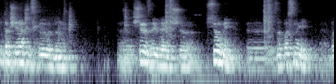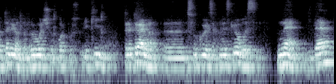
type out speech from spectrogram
Ну так чи інакше схилили до них. Е, Ще раз заявляю, що сьомий е, запасний батальйон добровольчого корпусу, який територіально дислокується в Хмельницькій області, не йде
